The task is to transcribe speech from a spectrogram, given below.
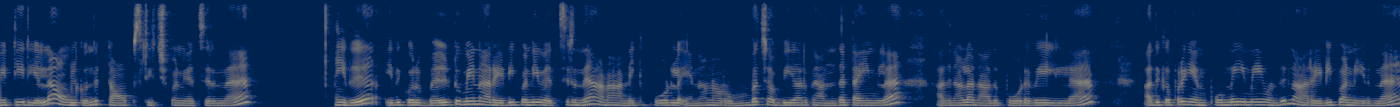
மெட்டீரியலில் அவங்களுக்கு வந்து டாப் ஸ்டிச் பண்ணி வச்சுருந்தேன் இது இதுக்கு ஒரு பெல்ட்டுமே நான் ரெடி பண்ணி வச்சுருந்தேன் ஆனால் அன்னைக்கு போடல. ஏன்னா நான் ரொம்ப சப்பியாக இருந்தேன் அந்த டைமில் அதனால் நான் அதை போடவே இல்லை அதுக்கப்புறம் என் பொண்ணையுமே வந்து நான் ரெடி பண்ணியிருந்தேன்.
